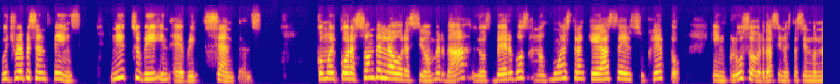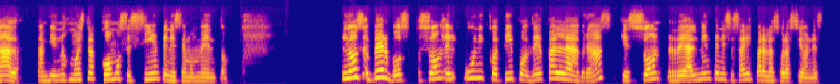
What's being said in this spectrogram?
which represent things, need to be in every sentence. Como el corazón de la oración, ¿verdad? Los verbos nos muestran qué hace el sujeto, incluso, ¿verdad? Si no está haciendo nada también nos muestra cómo se siente en ese momento. Los verbos son el único tipo de palabras que son realmente necesarias para las oraciones.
